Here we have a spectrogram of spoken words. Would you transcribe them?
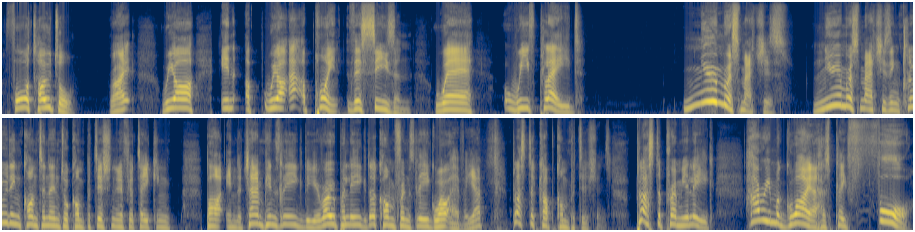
four total, right? We are in a we are at a point this season where we've played numerous matches numerous matches, including continental competition if you're taking part in the Champions League, the Europa League, the Conference League, whatever, yeah? Plus the cup competitions, plus the Premier League. Harry Maguire has played four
